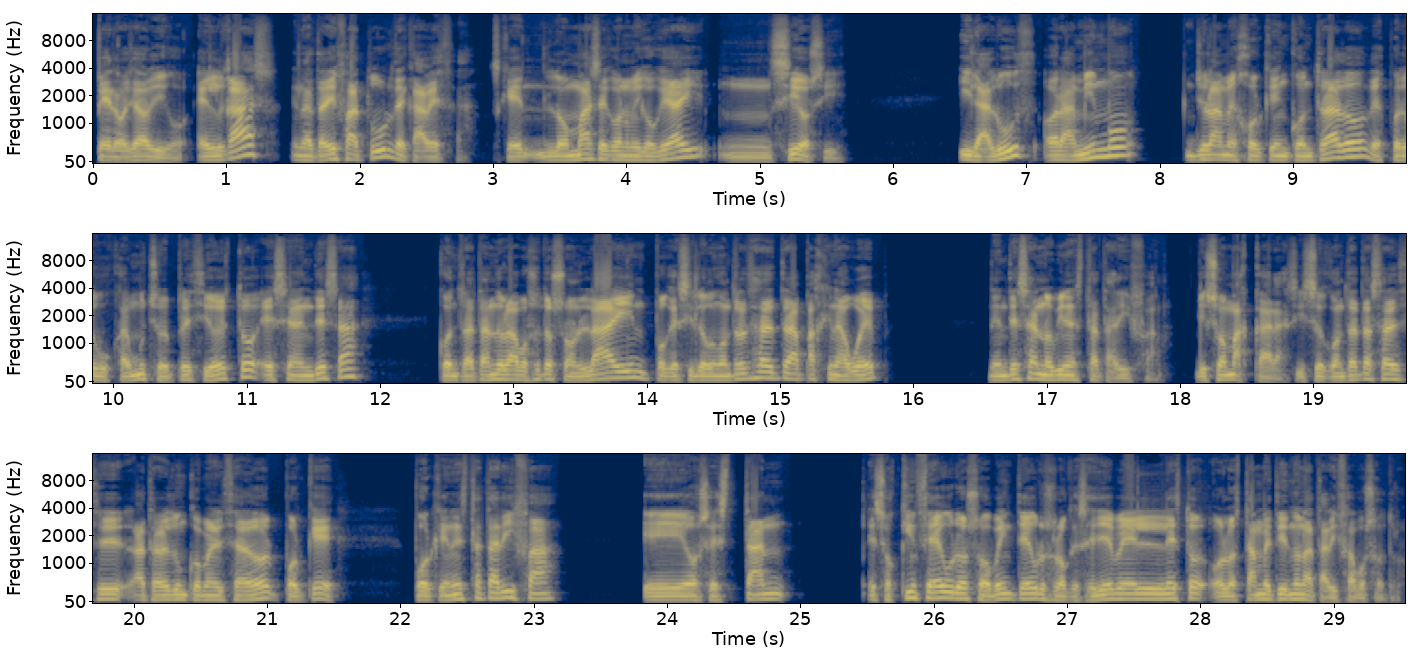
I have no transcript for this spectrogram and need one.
Pero ya os digo, el gas en la tarifa tour de cabeza. Es que lo más económico que hay, mm, sí o sí. Y la luz, ahora mismo, yo la mejor que he encontrado, después de buscar mucho el precio de esto, es en Endesa, contratándola a vosotros online, porque si lo contratas desde la página web de Endesa no viene esta tarifa y son más caras. Y si lo contratas a, a través de un comercializador, ¿por qué? Porque en esta tarifa eh, os están esos 15 euros o 20 euros lo que se lleve el esto, os lo están metiendo en la tarifa vosotros.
